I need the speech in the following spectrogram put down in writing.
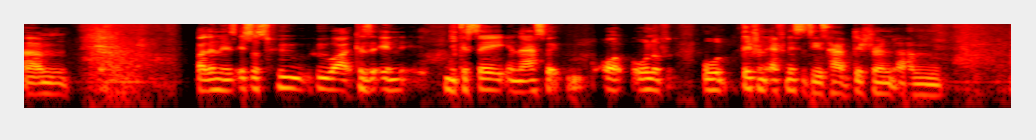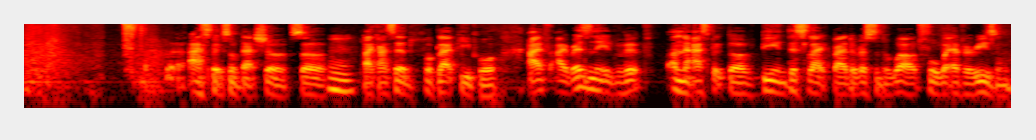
um but then it's, it's just who who are because in you could say in the aspect all, all of all different ethnicities have different um aspects of that show so hmm. like i said for black people i i resonated with it on the aspect of being disliked by the rest of the world for whatever reason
